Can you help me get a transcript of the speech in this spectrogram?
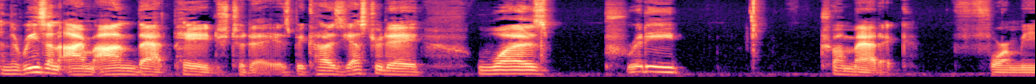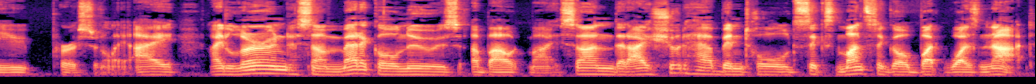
And the reason I'm on that page today is because yesterday was pretty traumatic for me personally. I I learned some medical news about my son that I should have been told 6 months ago but was not.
